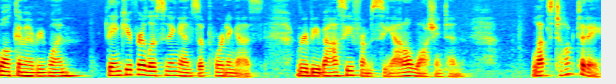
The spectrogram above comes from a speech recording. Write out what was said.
Welcome, everyone. Thank you for listening and supporting us. Ruby Bassi from Seattle, Washington. Let's talk today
